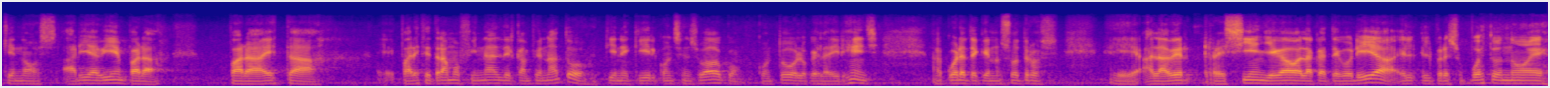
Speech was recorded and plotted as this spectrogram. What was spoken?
que nos haría bien para, para, esta, para este tramo final del campeonato, tiene que ir consensuado con, con todo lo que es la dirigencia. Acuérdate que nosotros eh, al haber recién llegado a la categoría, el, presupuesto no es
